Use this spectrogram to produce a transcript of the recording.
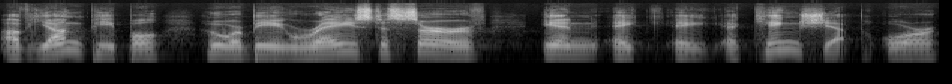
of young people who were being raised to serve in a, a, a kingship or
